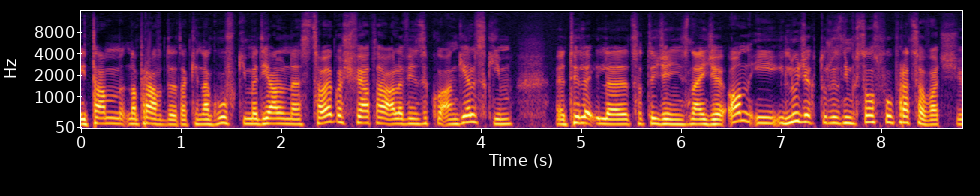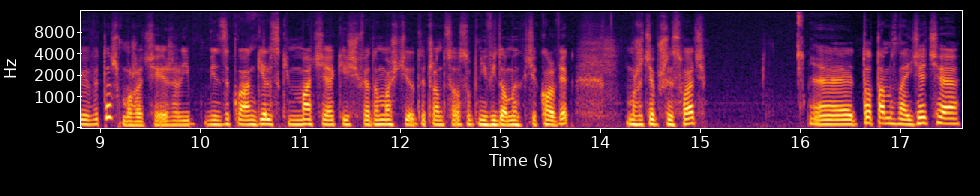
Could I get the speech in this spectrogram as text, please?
I tam naprawdę takie nagłówki medialne z całego świata, ale w języku angielskim, e, tyle ile co tydzień znajdzie on i, i, ludzie, którzy z nim chcą współpracować. Wy też możecie, jeżeli w języku angielskim macie jakieś wiadomości dotyczące osób niewidomych gdziekolwiek, możecie przysłać. E, to tam znajdziecie.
